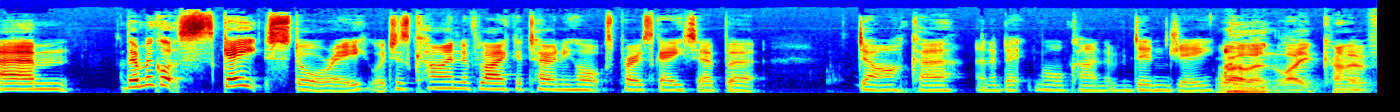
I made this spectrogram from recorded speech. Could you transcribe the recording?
Um, then we got Skate Story, which is kind of like a Tony Hawk's Pro Skater, but darker and a bit more kind of dingy. well, and like kind of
